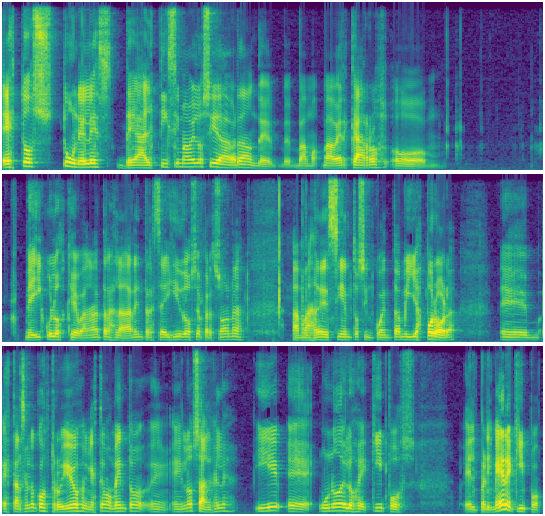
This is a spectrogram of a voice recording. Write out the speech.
Estos túneles de altísima velocidad, ¿verdad? Donde vamos, va a haber carros o vehículos que van a trasladar entre 6 y 12 personas a más de 150 millas por hora. Eh, están siendo construidos en este momento en, Los Ángeles y eh, uno de los equipos, el primer equipo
